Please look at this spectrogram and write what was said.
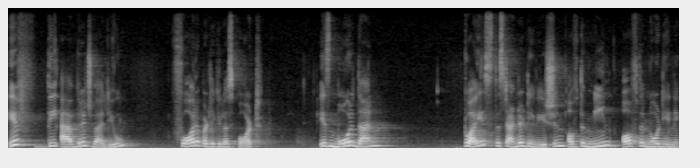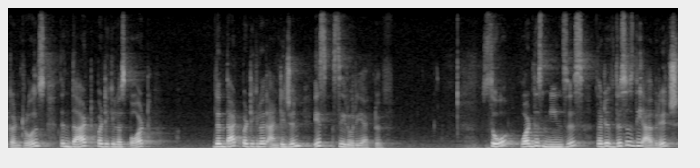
If the average value for a particular spot is more than twice the standard deviation of the mean of the no DNA controls then that particular spot then that particular antigen is seroreactive. So, what this means is that if this is the average,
